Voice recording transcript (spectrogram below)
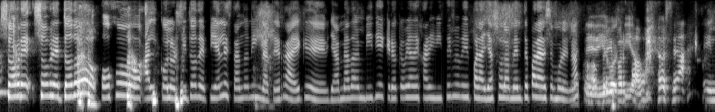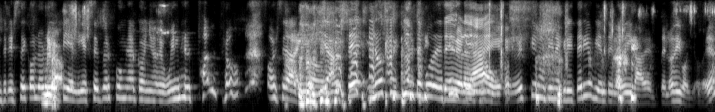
Sobre, sobre todo, ojo al colorcito de piel estando en Inglaterra, ¿eh? que ya me ha dado envidia y creo que voy a dejar Ibiza y me voy a ir para allá solamente para ese morenazo. Te Hombre, digo, por tía. favor, o sea, entre ese color Mira. de piel y ese perfume a coño de Winner Paltrow, o sea, Ay, no sé, no sé quién te puede De decir que verdad, no, eh. pero es que no tiene criterio quien te lo diga, a ver, te lo digo yo, ¿eh?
